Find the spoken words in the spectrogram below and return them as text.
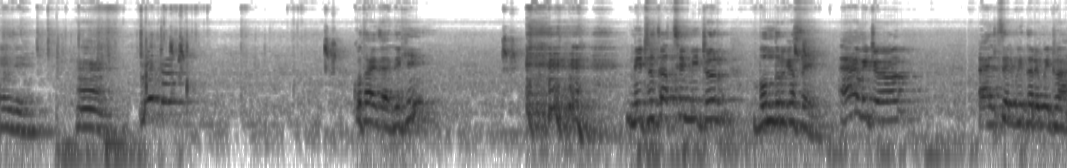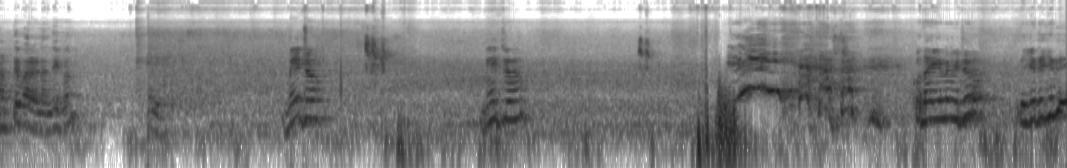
এই যে হ্যাঁ কোথায় যায় দেখি? মিঠু যাচ্ছে মিঠুর বন্ধুর কাছে। হ্যাঁ মিঠু। টাইলসের ভিতরে মিঠু হাঁটতে পারে না, দেখুন। মিঠু মিঠু। কোথায় গেল মিঠু? দেখে, দেখি দি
